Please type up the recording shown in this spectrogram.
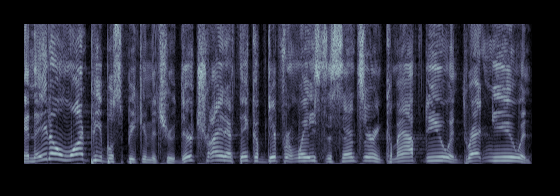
And they don't want people speaking the truth. They're trying to think of different ways to censor and come after you and threaten you. And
